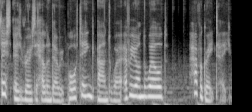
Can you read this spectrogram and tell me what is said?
This is Rosie Helendale reporting, and wherever you're in the world, have a great day.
